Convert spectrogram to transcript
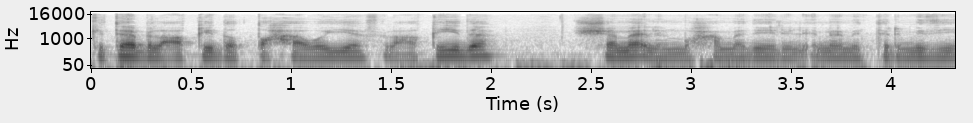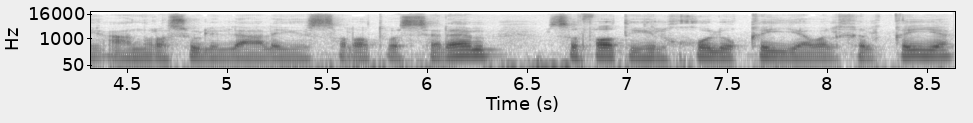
كتاب العقيدة الطحاوية في العقيدة الشمائل المحمدية للإمام الترمذي عن رسول الله عليه الصلاة والسلام صفاته الخلقية والخلقية.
